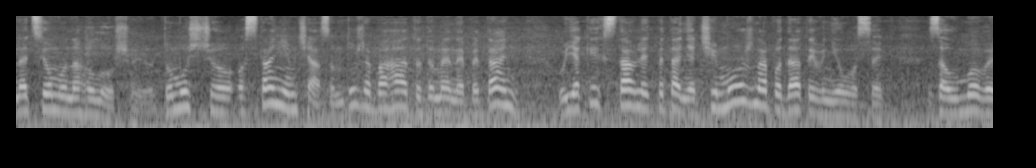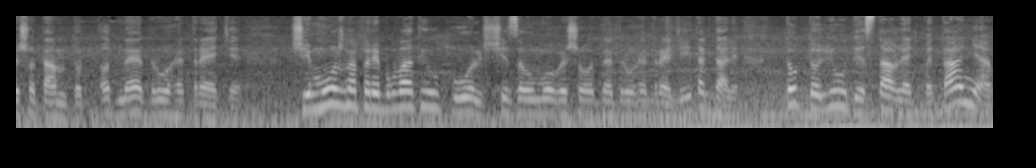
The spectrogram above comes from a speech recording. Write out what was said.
на цьому наголошую? Тому що останнім часом дуже багато до мене питань, у яких ставлять питання, чи можна подати внесок за умови, що там то одне, друге, третє. Чи можна перебувати у Польщі за умови, що одне, друге, третє, і так далі. Тобто люди ставлять питання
